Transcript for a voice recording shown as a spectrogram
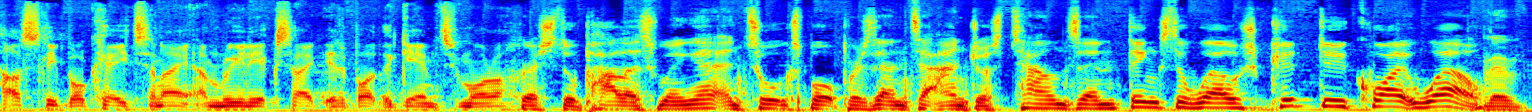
I'll sleep okay tonight. I'm really excited about the game tomorrow. Crystal Palace winger and Talksport presenter Andros Townsend thinks the Welsh could do quite well. They've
